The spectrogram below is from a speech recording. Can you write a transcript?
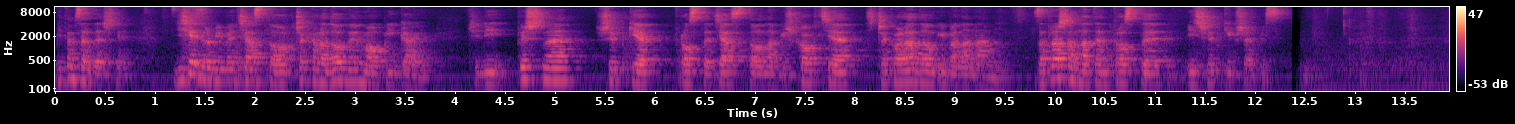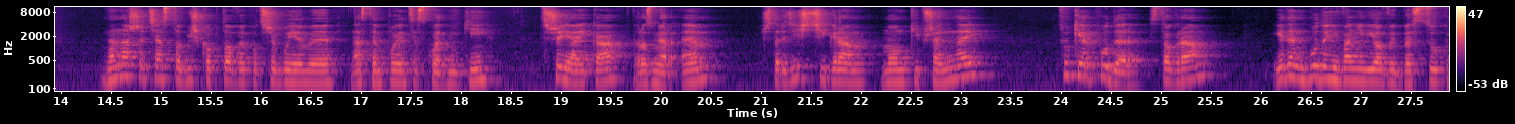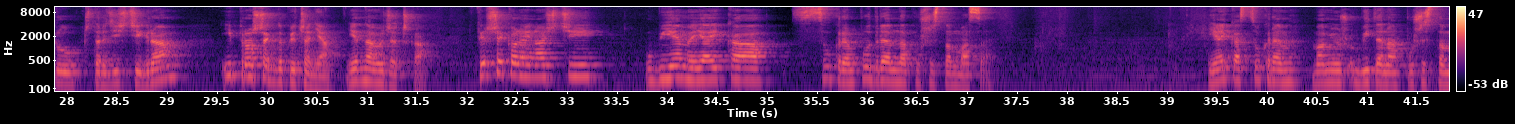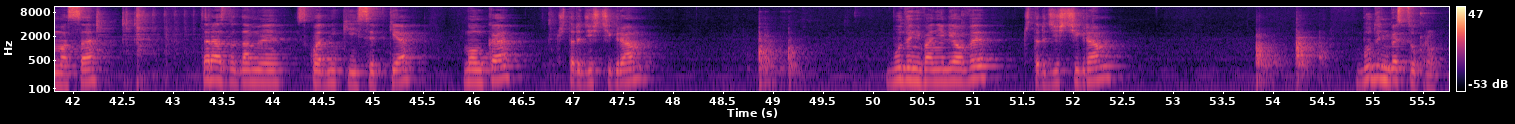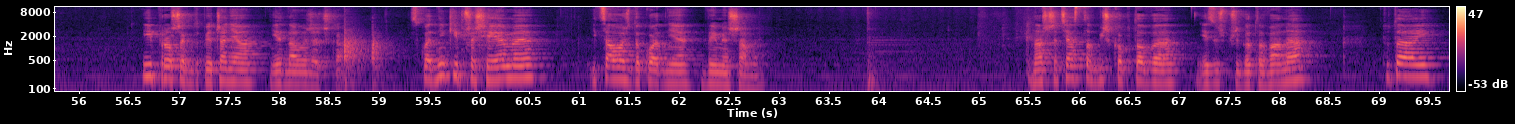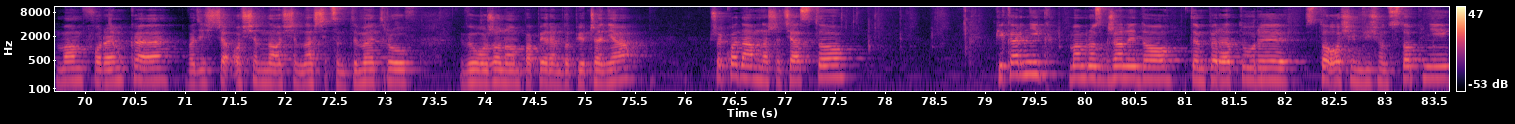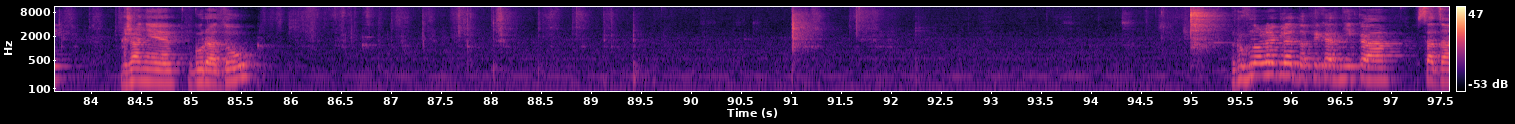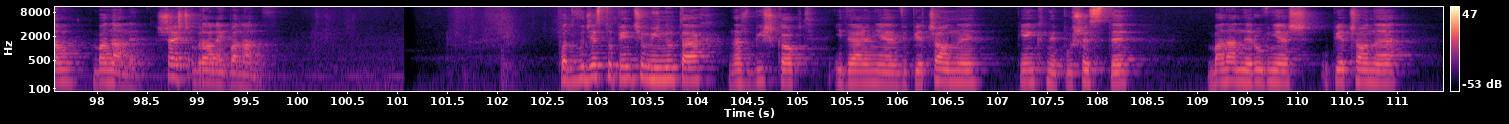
Witam serdecznie. Dzisiaj zrobimy ciasto czekoladowy Małpi Gaj, czyli pyszne, szybkie, proste ciasto na biszkopcie z czekoladą i bananami. Zapraszam na ten prosty i szybki przepis. Na nasze ciasto biszkoptowe potrzebujemy następujące składniki. 3 jajka, rozmiar M, 40 g mąki pszennej, cukier puder 100 g, jeden budyń waniliowy bez cukru 40 g i proszek do pieczenia, jedna łyżeczka. W pierwszej kolejności ubijemy jajka z cukrem pudrem na puszystą masę. Jajka z cukrem mam już ubite na puszystą masę. Teraz dodamy składniki sypkie. Mąkę 40 g. Budyń waniliowy 40 g. Budyń bez cukru. I proszek do pieczenia jedna łyżeczka. Składniki przesiejemy i całość dokładnie wymieszamy. Nasze ciasto biszkoptowe jest już przygotowane. Tutaj mam foremkę 28 na 18 cm wyłożoną papierem do pieczenia. Przekładam nasze ciasto. Piekarnik mam rozgrzany do temperatury 180 stopni. Grzanie góra-dół. Równolegle do piekarnika wsadzam banany. 6 obranych bananów. Po 25 minutach nasz biszkopt idealnie wypieczony, piękny, puszysty. Banany również upieczone.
